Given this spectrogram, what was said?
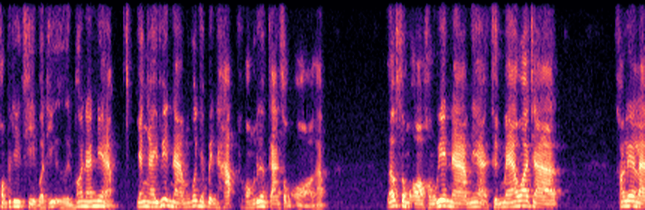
คอมเพลติฟกว่าที่อื่น เพราะนั้นเนี่ยยังไงเวียดนามก็ยังเป็นฮับของเรื่องการส่งออกครับ แล้วส่งออกของเวียดนามเนี่ย ถึงแม้ว่าจะเขาเรียกอะไร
